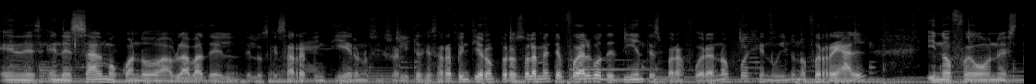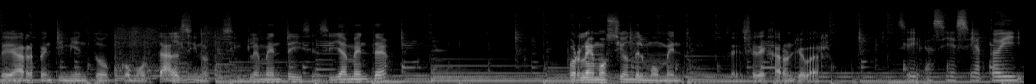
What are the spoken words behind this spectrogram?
en el, Salmo cuando hablaba de, los que se arrepintieron, los israelitas que se arrepintieron, pero solamente fue algo de dientes para afuera, no fue genuino, no fue real y no fue un este, arrepentimiento como tal, sino que simplemente y sencillamente por la emoción del momento se, dejaron llevar. Sí, así es cierto. Y,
